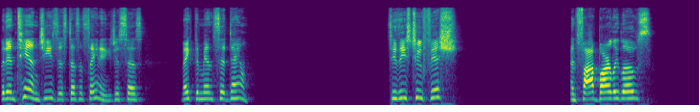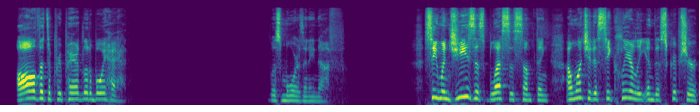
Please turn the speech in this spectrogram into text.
But in 10, Jesus doesn't say anything. He just says, Make the men sit down. See these two fish and five barley loaves? All that the prepared little boy had was more than enough. See, when Jesus blesses something, I want you to see clearly in the scripture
